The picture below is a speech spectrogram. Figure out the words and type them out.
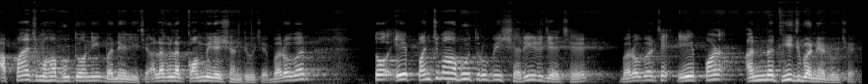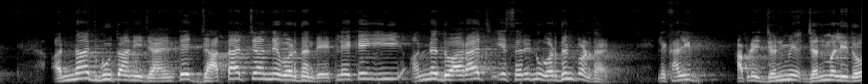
આ પાંચ મહાભૂતોની બનેલી છે. અલગ અલગ કોમ્બિનેશન થયું છે, બરોબર? તો એ પંચમહાભૂત રૂપી શરીર જે છે, બરોબર છે, એ પણ અન્નથી જ બનેલું છે. અન્નાદભૂતાની જાયંતે જ અને વર્ધન દે, એટલે કે એ અન્ન દ્વારા જ એ શરીરનું વર્ધન પણ થાય. એટલે ખાલી આપણે જન્મ જન્મ લીધો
